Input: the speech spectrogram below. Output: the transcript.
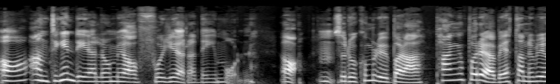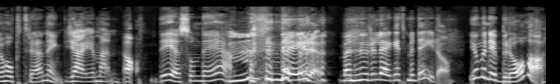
Ja, antingen det eller om jag får göra det imorgon. Ja, Mm. så då kommer du bara pang på rödbetan, nu blir det hoppträning. Jajamän. Ja, det är som det är. Mm, det är ju det. Men hur är läget med dig då? Jo men det är bra.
